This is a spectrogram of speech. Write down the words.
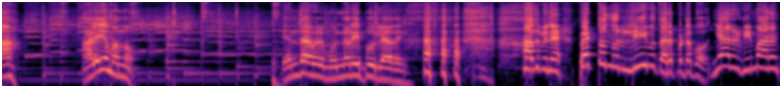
ആ അളിയൻ വന്നോ. എന്താ ഒരു മുന്നറിയിപ്പും ഇല്ലാതെ? അത് പിന്നെ പെട്ടെന്നൊരു ലീവ് തരപ്പെട്ടപ്പോ ഞാനൊരു വിമാനം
